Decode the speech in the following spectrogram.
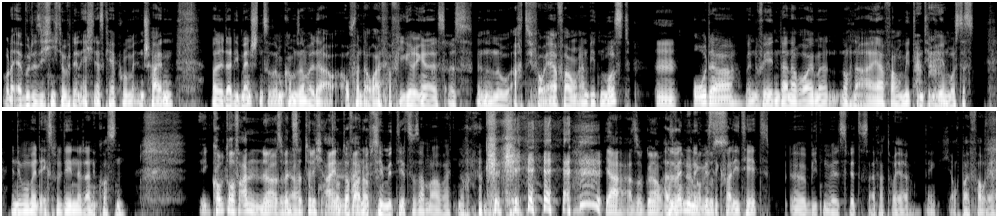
oder er würde sich nicht nur für den echten Escape Room entscheiden, weil da die Menschen zusammenkommen, sondern weil der Aufwand auch einfach viel geringer ist, als wenn du nur 80 VR-Erfahrungen anbieten musst. Mhm. Oder wenn du für jeden deiner Räume noch eine AR-Erfahrung mit integrieren musst. Das, in dem Moment explodieren ja deine Kosten. Kommt drauf an, ne? Also wenn es ja, natürlich ein. Kommt drauf an, ob sie mit dir zusammenarbeiten. ja, also genau. Also wenn du eine gewisse Qualität äh, bieten willst, wird es einfach teuer, denke ich, auch bei VR.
